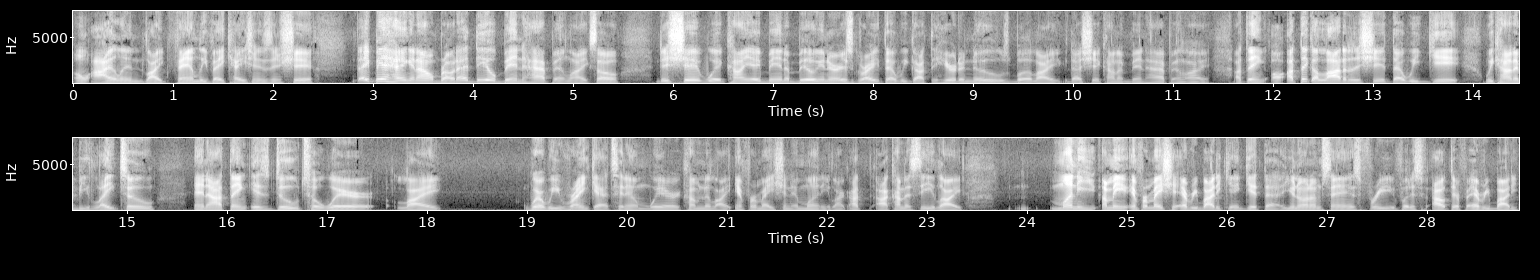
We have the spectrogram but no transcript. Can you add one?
on island, like family vacations and shit. They been hanging out, bro. That deal been happening. Like so this shit with Kanye being a billionaire, it's great that we got to hear the news, but like that shit kind of been happening. Like I think uh, I think a lot of the shit that we get, we kind of be late to, and I think it's due to where like where we rank at to them where it come to like information and money. Like I I kind of see like money i mean information everybody can get that. You know what i'm saying? It's free for this out there for everybody.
